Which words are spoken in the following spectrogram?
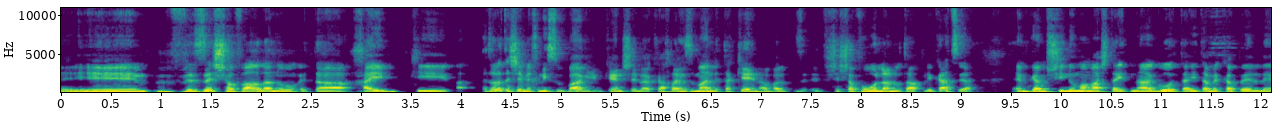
אמ, וזה שבר לנו את החיים, כי עזוב את זה שהם הכניסו באגים, כן, שלקח להם זמן לתקן, אבל ששברו לנו את האפליקציה, הם גם שינו ממש את ההתנהגות, היית מקבל, אה,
